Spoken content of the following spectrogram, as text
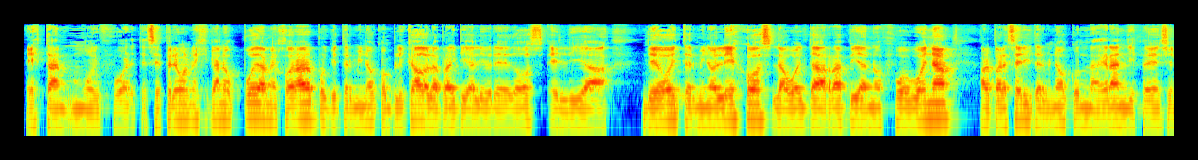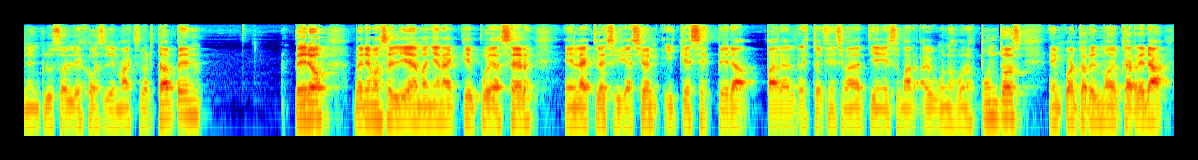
están muy fuertes. Esperemos el mexicano pueda mejorar porque terminó complicado la práctica libre de 2 el día de hoy, terminó lejos, la vuelta rápida no fue buena al parecer y terminó con una gran diferencia, ¿no? Incluso lejos de Max Verstappen pero veremos el día de mañana qué puede hacer en la clasificación y qué se espera para el resto del fin de semana. Tiene que sumar algunos buenos puntos. En cuanto a ritmo de carrera,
